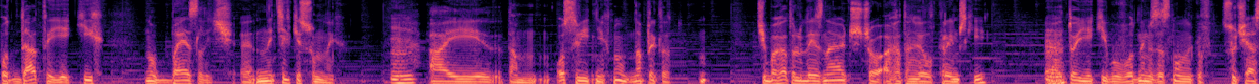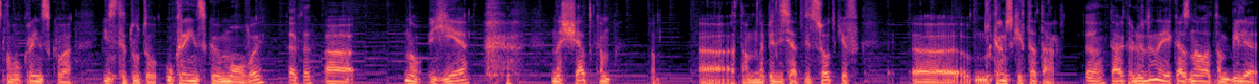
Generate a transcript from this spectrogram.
подати яких ну, безліч, е, не тільки сумних, Мгм. а й там освітніх. Ну, наприклад, чи багато людей знають, що Агатангел Кримський, Мгм. той, який був одним із засновників сучасного українського інституту української мови, Так, так. е, ну, є нащадком там, там, на 50% е, кримських татар. Так. Так, людина, яка знала там біля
